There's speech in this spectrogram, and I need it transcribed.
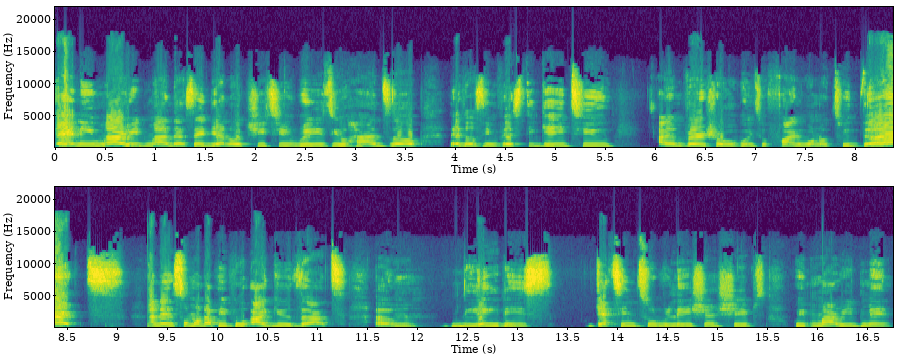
Any married man that said they are not cheating, raise your hands up. Let us investigate you. I am very sure we're going to find one or two dirt. And then some other people argue that um, ladies get into relationships with married men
